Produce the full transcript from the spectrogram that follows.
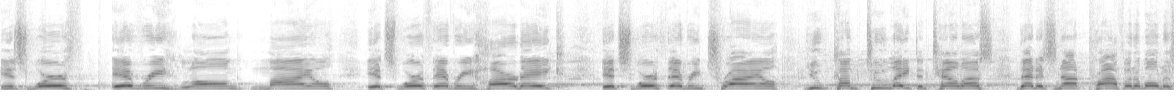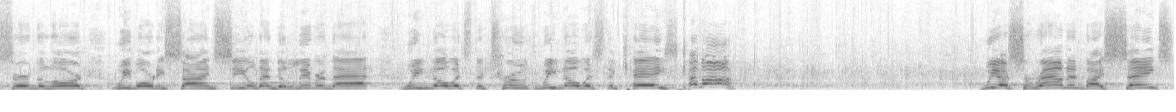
is worth every long mile. It's worth every heartache. It's worth every trial. You've come too late to tell us that it's not profitable to serve the Lord. We've already signed, sealed, and delivered that. We know it's the truth. We know it's the case. Come on. We are surrounded by saints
